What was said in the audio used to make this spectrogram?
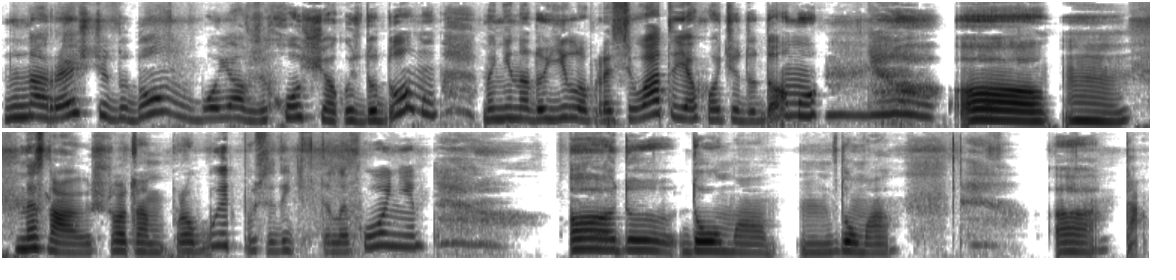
Ну, нарешті додому, бо я вже хочу якось додому. Мені надоїло працювати, я хочу додому. О, м, не знаю, що там робити, посидіти в телефоні. Е, до, дома, вдома. Е, так,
